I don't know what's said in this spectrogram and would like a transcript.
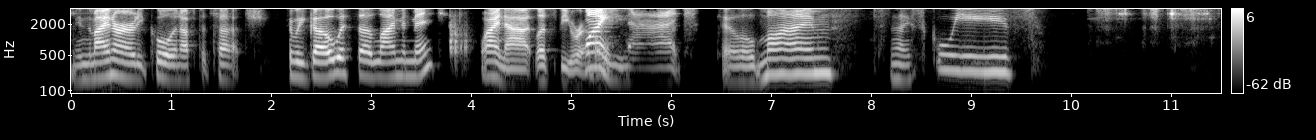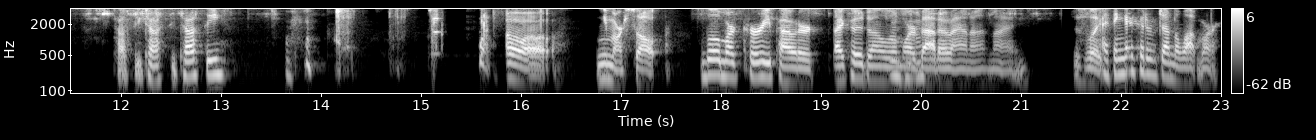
I mean, the mine are already cool enough to touch. Should we go with the lime and mint? Why not? Let's be real. Why not? Okay, a little lime. Just a nice squeeze. Tossy, tossy, tossy. oh, need more salt. A little more curry powder. I could have done a little more Mhm. Vadouvan on mine. Just like, I think I could have done a lot more,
